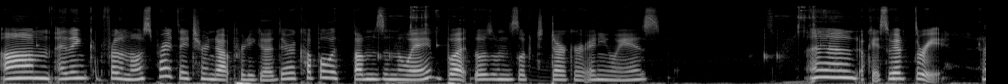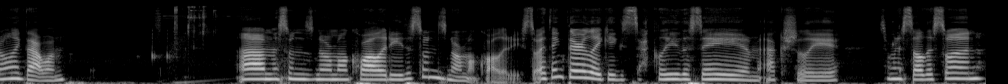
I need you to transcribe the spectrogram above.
Um, I think for the most part they turned out pretty good. There are a couple with thumbs in the way, but those ones looked darker anyways. And, okay, so we have three. I don't like that one. Um, this one's normal quality. This one's normal quality. So I think they're like exactly the same, actually. So I'm going to sell this one.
